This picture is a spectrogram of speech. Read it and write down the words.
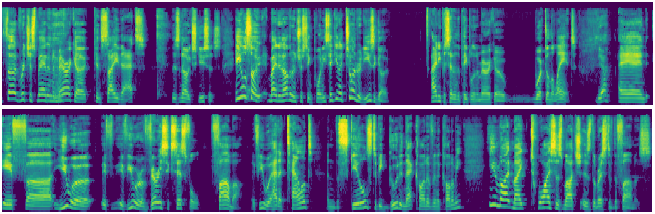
third richest man in America, can say that, there's no excuses. He also made another interesting point. He said, you know, 200 years ago, 80% of the people in America worked on the land. Yeah. And if uh, you were if if you were a very successful farmer, if you had a talent and the skills to be good in that kind of an economy, you might make twice as much as the rest of the farmers.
